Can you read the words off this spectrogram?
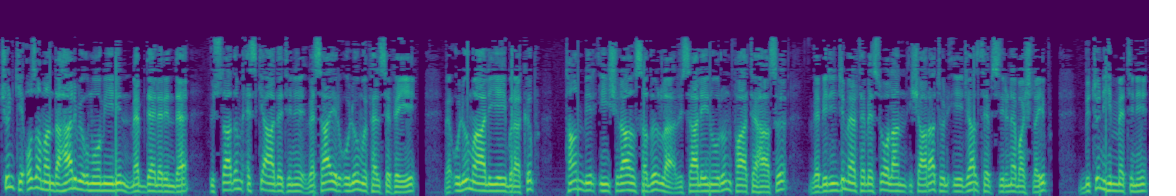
Çünkü o zaman da harbi umuminin mebdelerinde üstadım eski adetini vesair ulûmu felsefeyi ve ulûm aliyeyi bırakıp tam bir inşirah-ı sadırla Risale-i Nur'un Fatihası ve birinci mertebesi olan İşaretül İcaz tefsirine başlayıp bütün himmetini,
